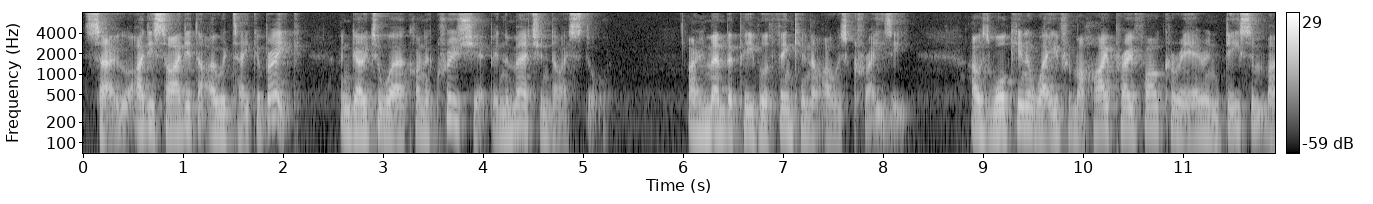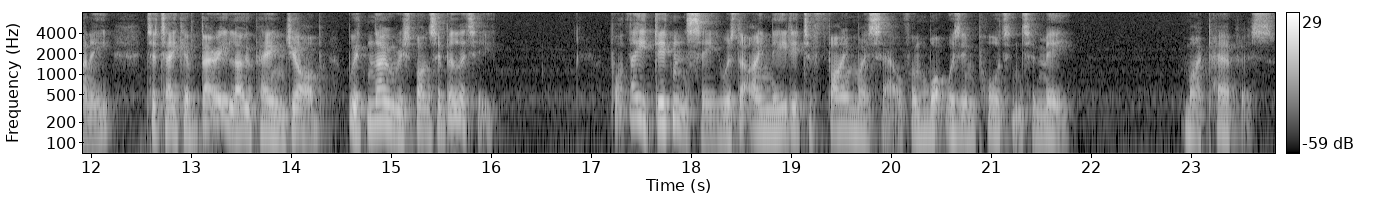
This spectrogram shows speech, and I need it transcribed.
So I decided that I would take a break and go to work on a cruise ship in the merchandise store. I remember people thinking that I was crazy. I was walking away from a high profile career and decent money to take a very low paying job with no responsibility. What they didn't see was that I needed to find myself and what was important to me my purpose.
